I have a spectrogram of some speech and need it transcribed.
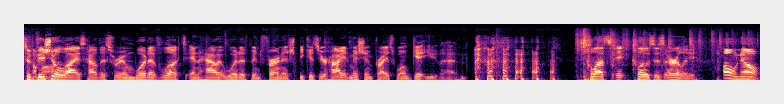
to come visualize how this room would have looked and how it would have been furnished because your high admission price won't get you that. Plus, it closes early. oh no,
